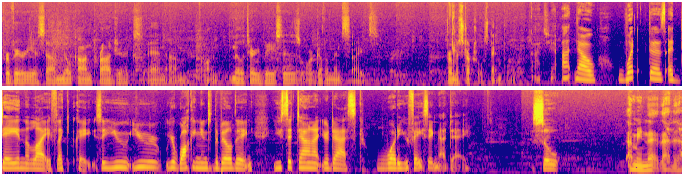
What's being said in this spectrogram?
for various uh, MILCON projects and um, on military bases or government sites from a structural standpoint. Gotcha. Uh, now, what does a day in the life like? Okay, so you you you're walking into the building. You sit down at your desk. What are you facing that day? So, I mean, that, that, uh,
